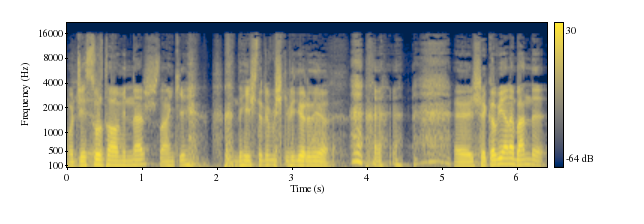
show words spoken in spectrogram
O cesur tahminler sanki değiştirilmiş gibi görünüyor. ee, şaka bir yana ben de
